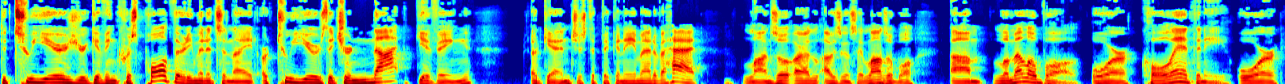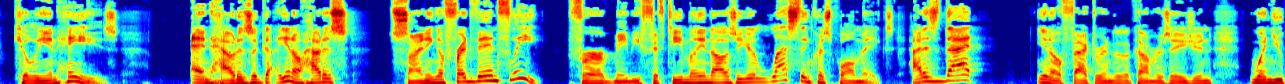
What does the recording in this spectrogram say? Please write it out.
the two years you're giving Chris Paul 30 minutes a night or two years that you're not giving, again, just to pick a name out of a hat, Lonzo, or I was going to say Lonzo Ball, um, LaMelo Ball or Cole Anthony or Killian Hayes? And how does a guy, you know, how does signing a Fred VanVleet for maybe $15 million a year less than Chris Paul makes? How does that, you know, factor into the conversation when you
